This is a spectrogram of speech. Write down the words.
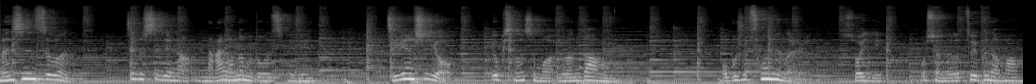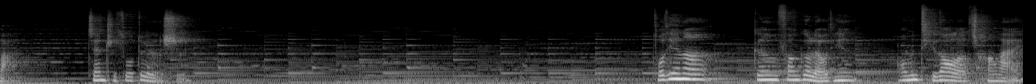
扪心自问，这个世界上哪有那么多的捷径？即便是有，又凭什么轮到你？我不是聪明的人，所以我选择了最笨的方法，坚持做对的事。昨天呢，跟方哥聊天，我们提到了常来，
